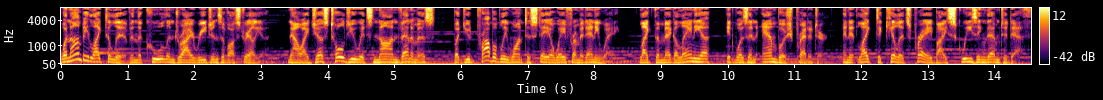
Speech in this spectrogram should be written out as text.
Wonambi like to live in the cool and dry regions of Australia, now I just told you it's non-venomous, but you'd probably want to stay away from it anyway. Like the Megalania, it was an ambush predator, and it liked to kill its prey by squeezing them to death.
